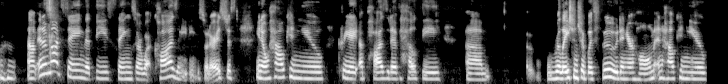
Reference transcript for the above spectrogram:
Mhm. Um, and I'm not saying that these things are what cause an eating disorder. It's just, you know, how can you create a positive, healthy um, relationship with food in your home, and how can you,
